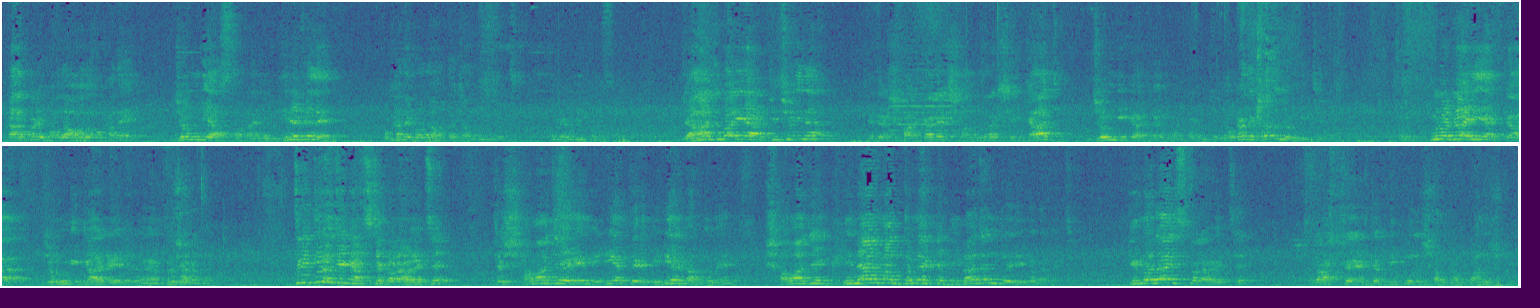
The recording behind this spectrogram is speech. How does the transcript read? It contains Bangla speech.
তারপরে বলা হলো ওখানে জঙ্গি আস্তানা এবং ঘিরে ফেলে ওখানে গণহত্যা চালানো হয়েছে? ওটার বিপরীত জাহাজ বাড়ি আর কিছুই না, এটা সরকারের সন্ত্রাসী কাজ, জঙ্গি কার্ড ব্যবহার করার জন্য। ওখানে কত জঙ্গি ছিল পুরোটাই একটা জঙ্গি কার্ডের প্রচারণা। তৃতীয় যে কাজটা করা হয়েছে, যে সমাজে, মিডিয়াতে, মিডিয়ার মাধ্যমে সমাজে ঘৃণার মাধ্যমে একটা বিভাজন তৈরি করা হয়েছে। ডিমোনাইজ করা হয়েছে। রাষ্ট্রের একটা বিপুল সংখ্যক মানুষকে।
